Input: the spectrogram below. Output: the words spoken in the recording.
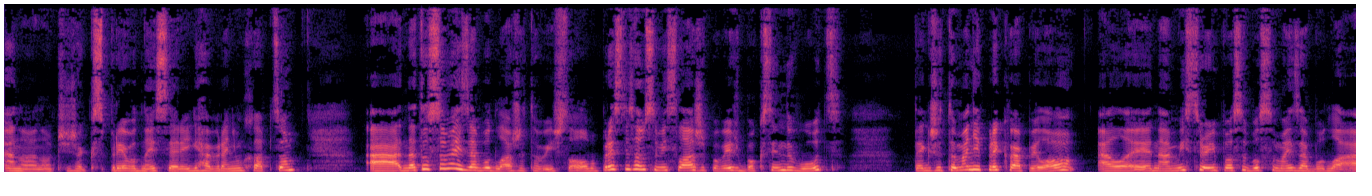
Áno, áno, čiže k sprievodnej sérii k havraním chlapcom. A na to som aj zabudla, že to vyšlo, lebo presne som si myslela, že povieš Box in the Woods, takže to ma neprekvapilo ale na Mr. Impossible som aj zabudla a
